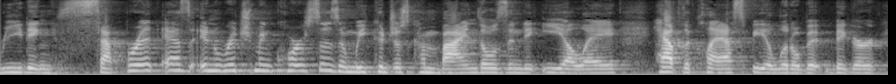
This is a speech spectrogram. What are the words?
reading separate as enrichment courses and we could just combine those into ELA, have the class be a little bit bigger,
